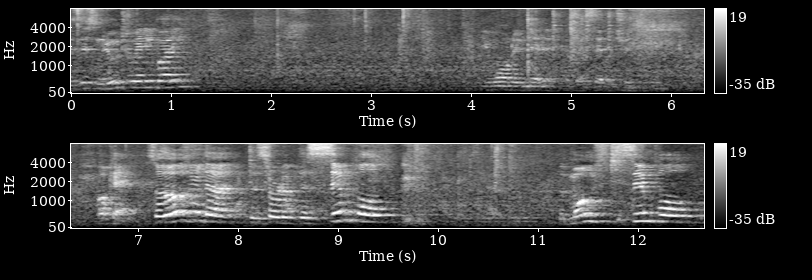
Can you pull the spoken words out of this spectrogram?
Is this new to anybody? You won't admit it because I said it should be. Okay, so those are the, the sort of the simple, the most simple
